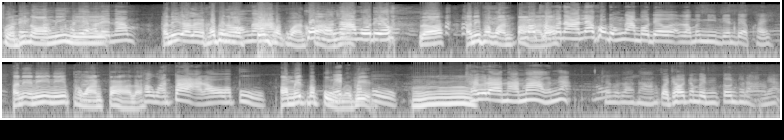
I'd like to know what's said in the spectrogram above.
ส่วนพี่นอมนี่มี เขาเรียกอะไรนะอันนี้อะไรครับพี่นอมโคต้นงผักหวานโคงป่าของใช่นาไหมโมเดลเหรออันนี้ผักหวานป่าเราเหรอทำมานานแล้วโคงของนาโมเดลเราไม่มีเรียนแบบใครอันนี้อันนี้อันนี้ผักหวานป่าเหรอผักหวานป่าเราเอามาปลูกเอาเม็ดมาปลูกเม็ดเหรอมาพี่ปลูก อืมใช้เวลานานมากนะเนี่ยใช้เวลานานกว่าเขาจะเป็นต้นขนาดเนี้ย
